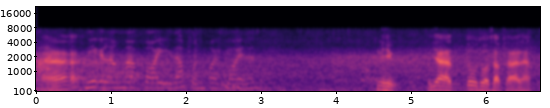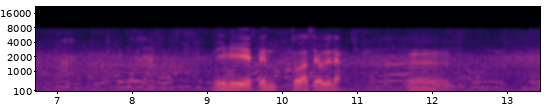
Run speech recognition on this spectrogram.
บาย อ่า นี่กำลังมาปล่อยแล้วฝนปล่อยๆแล้วนี่คุณย่าตู้โทรศัพท์สาธารณะฮะจะพูดเหรอโทรศัพท์นี่มีเป็นโซลาร์เซลล์ด้วยนะอืม โอ้โห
